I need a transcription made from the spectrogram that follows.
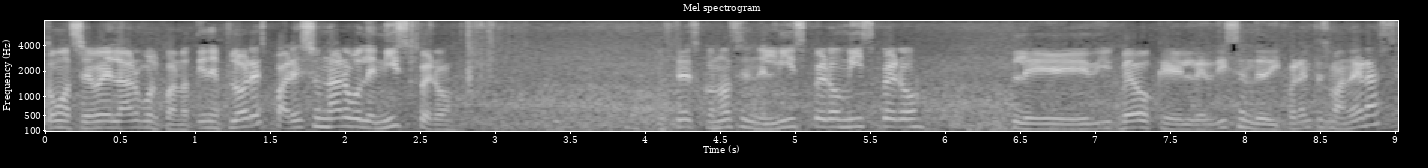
cómo se ve el árbol cuando tiene flores. Parece un árbol de níspero. Ustedes conocen el níspero, míspero. Le, veo que le dicen de diferentes maneras.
